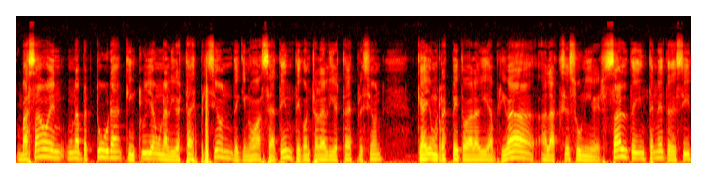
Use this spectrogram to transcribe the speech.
basado en una apertura que incluya una libertad de expresión, de que no se atente contra la libertad de expresión, que haya un respeto a la vida privada, al acceso universal de Internet, es decir,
